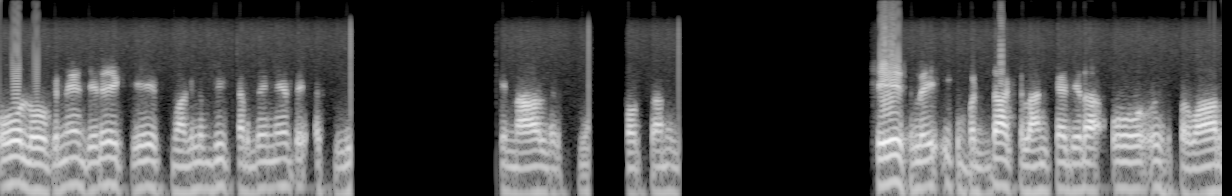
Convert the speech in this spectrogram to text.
ਉਹ ਲੋਕ ਨੇ ਜਿਹੜੇ ਕਿ ਸਮਗਲਿੰਗ ਵੀ ਕਰਦੇ ਨੇ ਤੇ ਅਸਲੀ ਦੇ ਨਾਲ ਲੜਕੀਆਂ ਔਰਤਾਂ ਨੂੰ। ਇਸ ਲਈ ਇੱਕ ਵੱਡਾ ਕਲੰਕ ਹੈ ਜਿਹੜਾ ਉਹ ਉਸ ਪਰਿਵਾਰ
